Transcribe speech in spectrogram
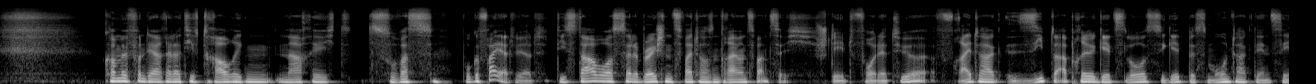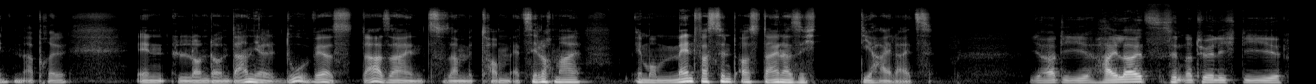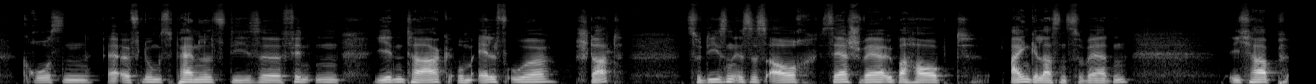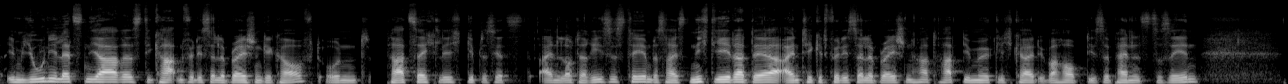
Kommen wir von der relativ traurigen Nachricht zu was, wo gefeiert wird. Die Star Wars Celebration 2023 steht vor der Tür. Freitag, 7. April geht's los. Sie geht bis Montag, den 10. April in London. Daniel, du wirst da sein, zusammen mit Tom. Erzähl doch mal im Moment, was sind aus deiner Sicht die Highlights? Ja, die Highlights sind natürlich die großen Eröffnungspanels. Diese finden jeden Tag um 11 Uhr statt. Zu diesen ist es auch sehr schwer überhaupt eingelassen zu werden. Ich habe im Juni letzten Jahres die Karten für die Celebration gekauft und tatsächlich gibt es jetzt ein Lotteriesystem. Das heißt, nicht jeder, der ein Ticket für die Celebration hat, hat die Möglichkeit überhaupt diese Panels zu sehen.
